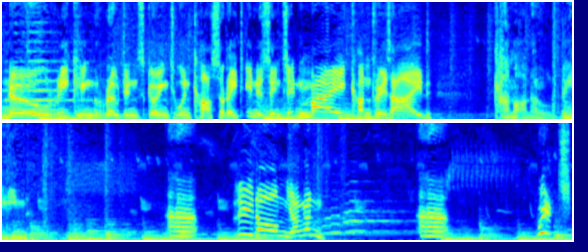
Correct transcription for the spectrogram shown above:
No reeking rodents going to incarcerate innocents in my countryside. Come on, old bean. Uh, Lead on, young'un. uh, Which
